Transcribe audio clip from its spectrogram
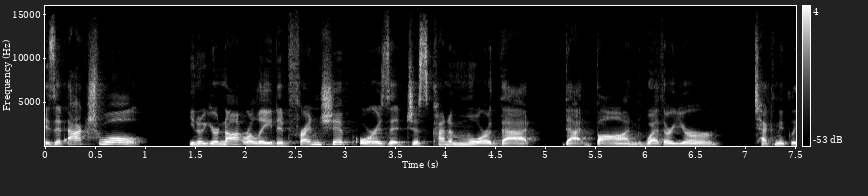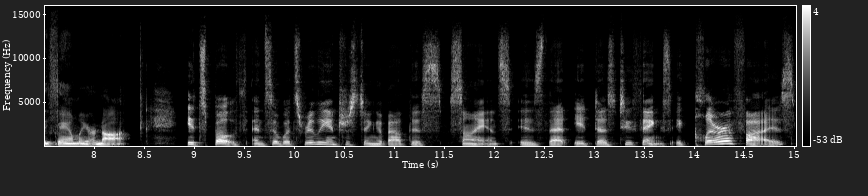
is it actual, you know, you're not related friendship or is it just kind of more that that bond whether you're technically family or not? It's both. And so, what's really interesting about this science is that it does two things it clarifies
